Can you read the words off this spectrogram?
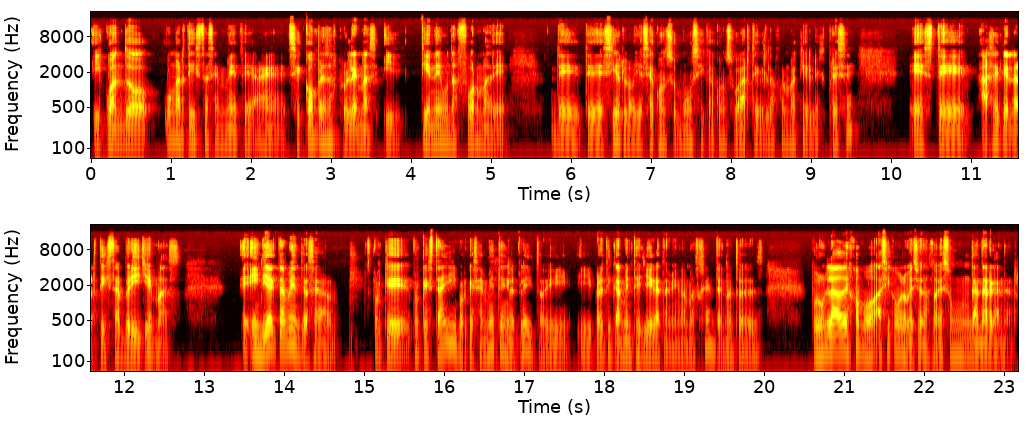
Y cuando un artista se mete, se compra esos problemas y tiene una forma de de, decirlo, ya sea con su música, con su arte, la forma que lo exprese, este, hace que el artista brille más. E, indirectamente, o sea, porque, porque está ahí, porque se mete en el pleito y, prácticamente llega también a más gente, ¿no? Entonces, por un lado es como, así como lo mencionas, ¿no? Es un ganar-ganar.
